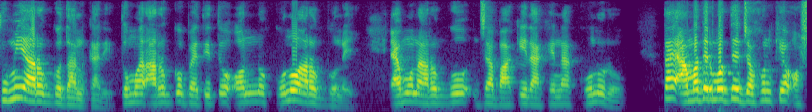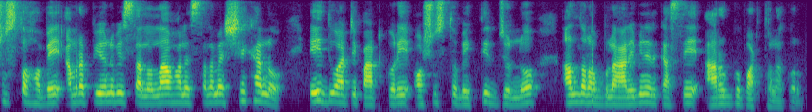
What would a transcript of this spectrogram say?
তুমি আরোগ্য দানকারী। তোমার আরোগ্য ব্যতীত অন্য কোনো আরোগ্য নেই। এমন আরোগ্য যা বাকি রাখে না কোনো রোগ। তাই আমাদের মধ্যে যখন কেউ অসুস্থ হবে, আমরা প্রিয় নবী সাল্লাহ আলাইসাল্লামের শেখানো এই দোয়াটি পাঠ করে অসুস্থ ব্যক্তির জন্য আল্লাহ রব্বুল্লাহ আলমিনের কাছে আরোগ্য প্রার্থনা করব।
